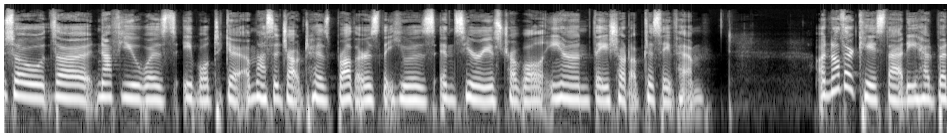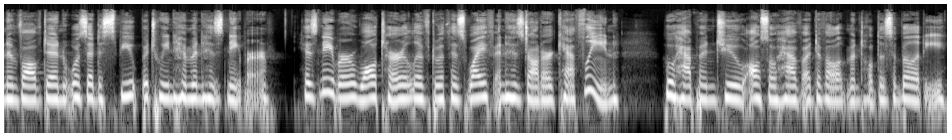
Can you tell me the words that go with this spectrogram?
So the nephew was able to get a message out to his brothers that he was in serious trouble and they showed up to save him. Another case that he had been involved in was a dispute between him and his neighbor. His neighbor, Walter, lived with his wife and his daughter, Kathleen, who happened to also have a developmental disability.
